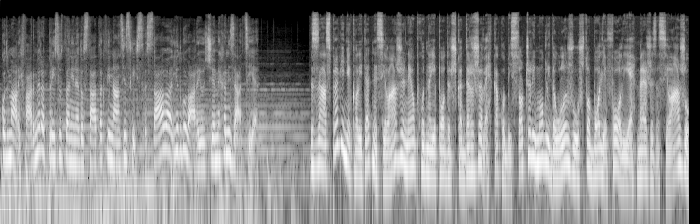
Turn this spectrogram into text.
Kod malih farmera prisutan je nedostatak finansijskih sredstava i odgovarajuće mehanizacije. Za spravljanje kvalitetne silaže neophodna je podrška države kako bi stočari mogli da ulažu u što bolje folije, mreže za silažu,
